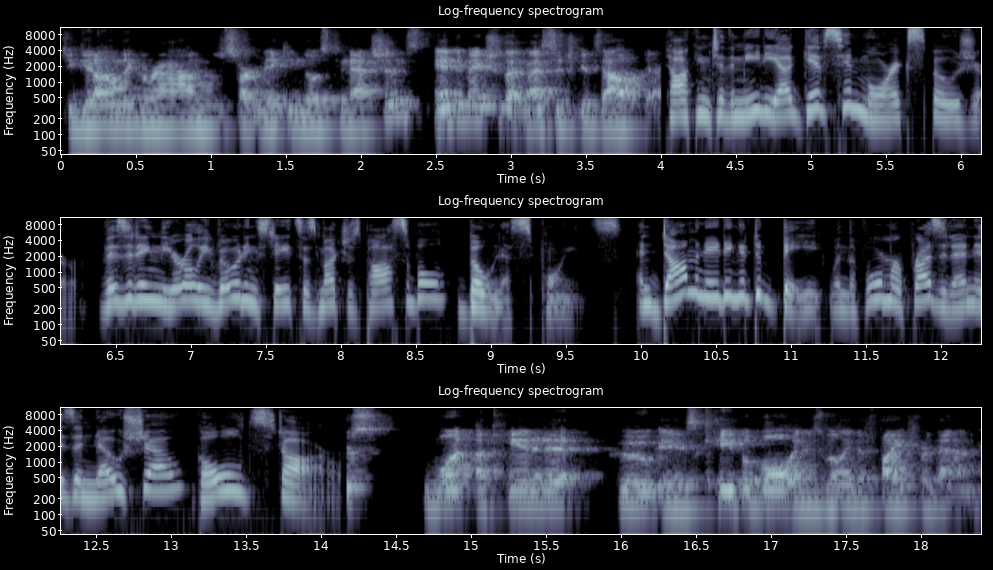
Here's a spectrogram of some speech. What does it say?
to get on the ground, start making those connections, and to make sure that message gets out there. Talking to the media gives him more exposure. Visiting the early voting states as much as possible, bonus points. And dominating a debate when the former president is a no show, gold star want a candidate who is capable and is willing to fight for them.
